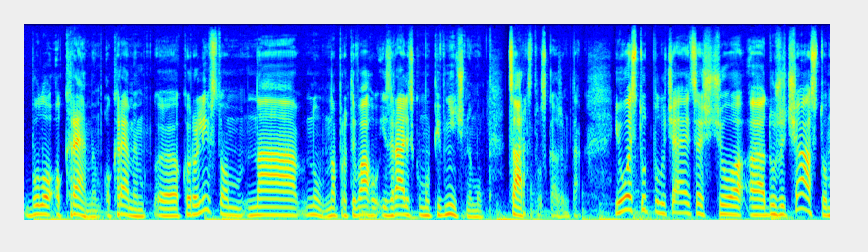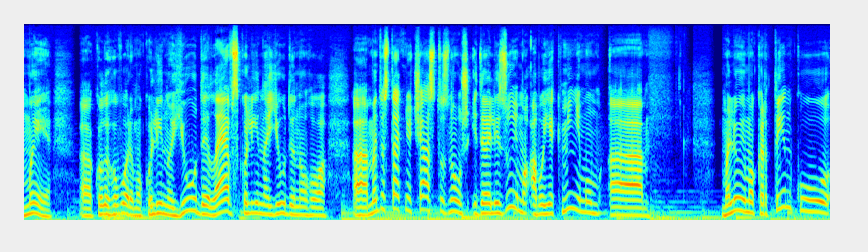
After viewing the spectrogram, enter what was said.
було окремим окремим е, королівством на ну, на противагу ізраїльському північному царству, скажімо так. І ось тут виходить, що е, дуже часто ми, коли говоримо коліно Юди, Лев з коліна Юдиного, ми достатньо часто знову ж ідеалізуємо або як мінімум малюємо картинку,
